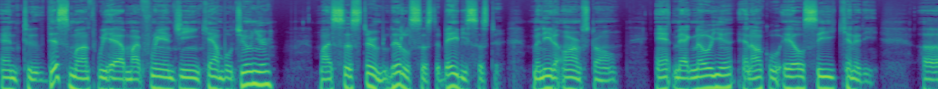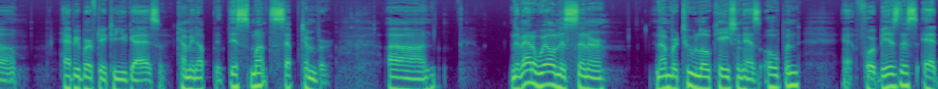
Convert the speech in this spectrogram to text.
And to this month, we have my friend Gene Campbell Jr., my sister, little sister, baby sister, Manita Armstrong, Aunt Magnolia, and Uncle L.C. Kennedy. Uh, happy birthday to you guys coming up this month, September. Uh, Nevada Wellness Center, number two location, has opened for business at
